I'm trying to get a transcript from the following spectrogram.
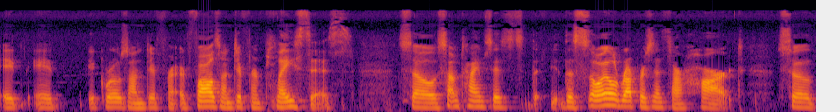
it it it grows on different it falls on different places so sometimes it's the soil represents our heart. So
